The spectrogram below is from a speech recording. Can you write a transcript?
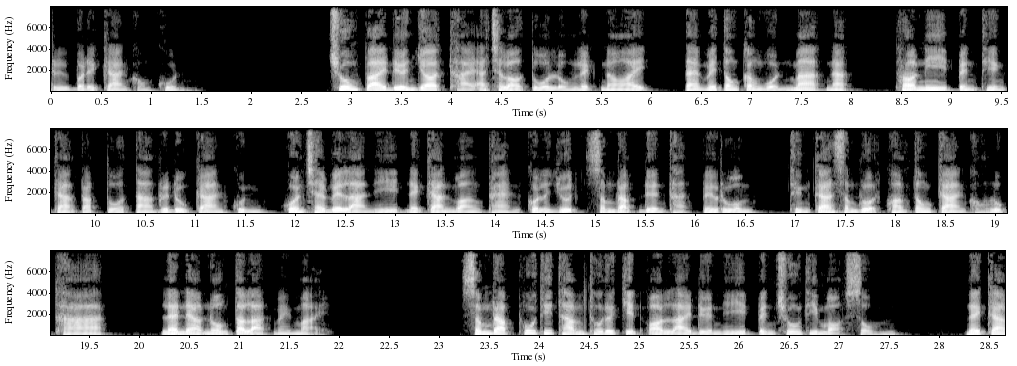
หรือบริการของคุณ ช่วงปลายเดือนยอดขายอาจชะลอตัวลงเล็กน้อย แต่ไม่ต้องกังวลมากนัก เพราะนี่เป็นเพียงการปรับตัวตามฤดูกาลคุณควรใช้เวลานี้ในการวางแผนกลยุทธ์สำหรับเดือนถัดไปรวม ถึงการสำรวจความต้องการของลูกค้า และแนวโน้มตลาดใหม่ๆสำหรับผู้ที่ทำธุรกิจออนไลน์เดือนนี้เป็นช่วงที่เหมาะสม ในการ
